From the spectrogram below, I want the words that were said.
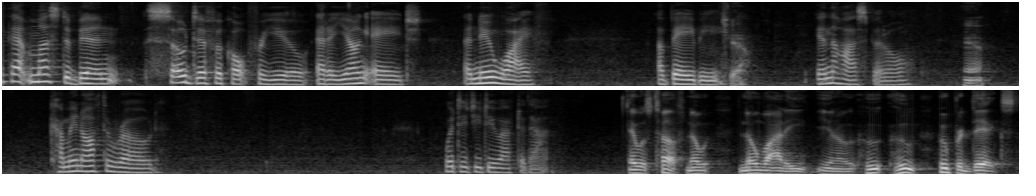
Frank, that must have been so difficult for you at a young age, a new wife, a baby Yeah, in the hospital, yeah. coming off the road. What did you do after that? It was tough. No, nobody, you know, who who who predicts,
